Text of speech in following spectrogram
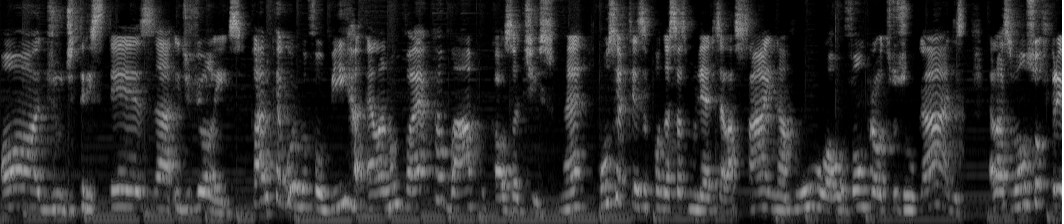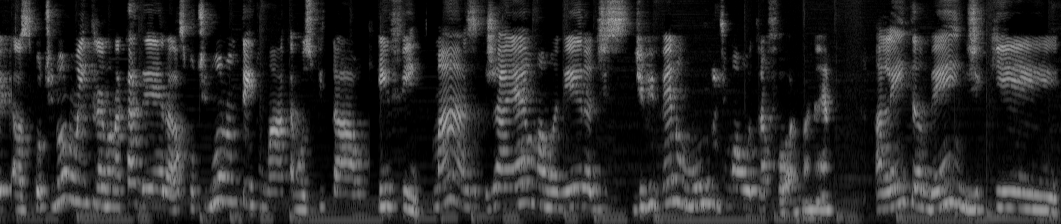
ódio, de tristeza e de violência. Claro que a gordofobia ela não vai acabar por causa disso, né? Com certeza quando essas mulheres elas saem na rua ou vão para outros lugares, elas vão sofrer, elas continuam entrando na cadeira, elas continuam não tendo maca no hospital, enfim. Mas já é uma maneira de, de viver no mundo de uma outra forma, né? Além também de que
